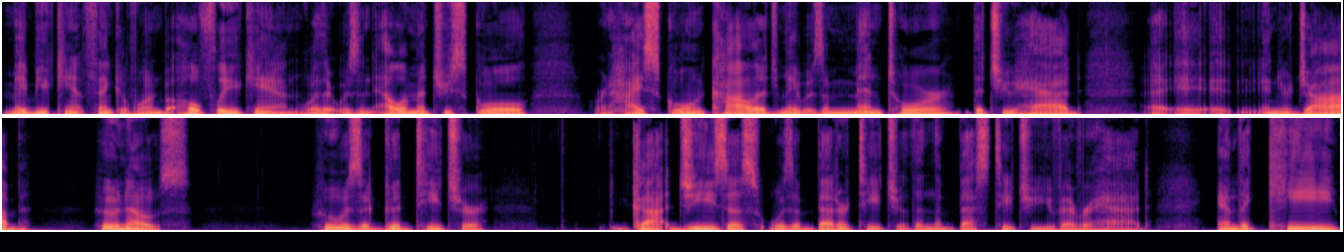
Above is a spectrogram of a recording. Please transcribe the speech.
Maybe you can't think of one, but hopefully you can, whether it was in elementary school or in high school and college. Maybe it was a mentor that you had in your job. Who knows? Who is a good teacher? God, Jesus was a better teacher than the best teacher you've ever had. And the key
